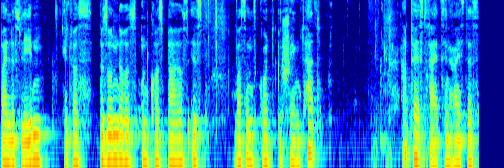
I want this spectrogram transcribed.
weil das Leben etwas Besonderes und Kostbares ist, was uns Gott geschenkt hat. Ab Vers 13 heißt es,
